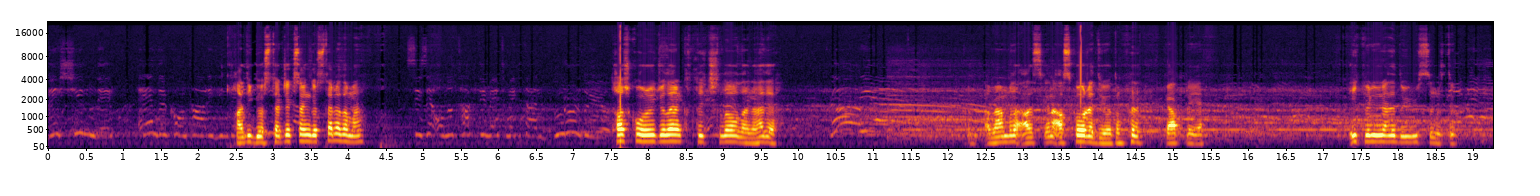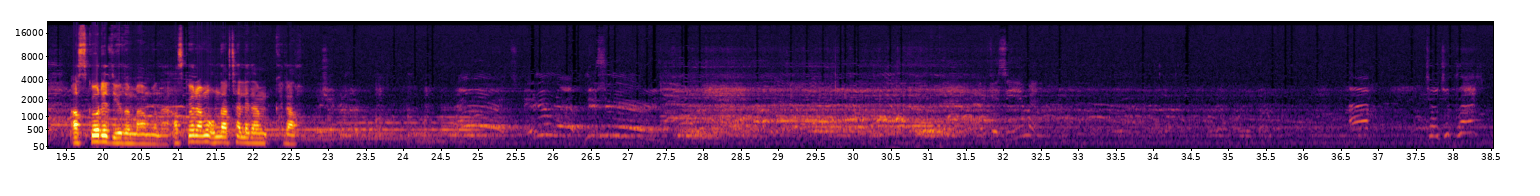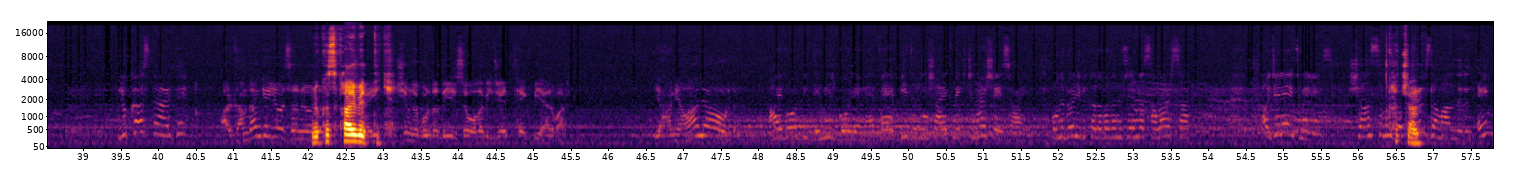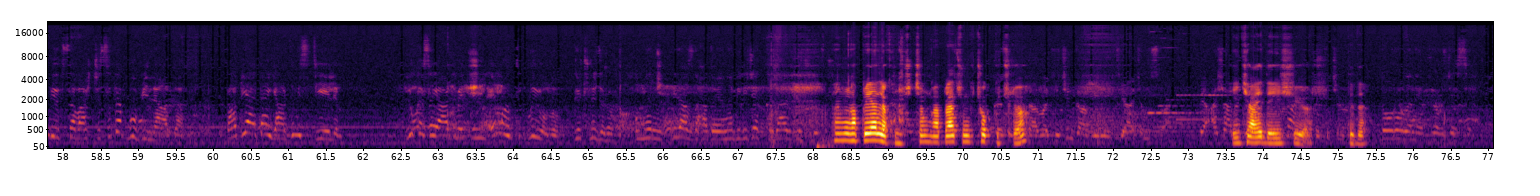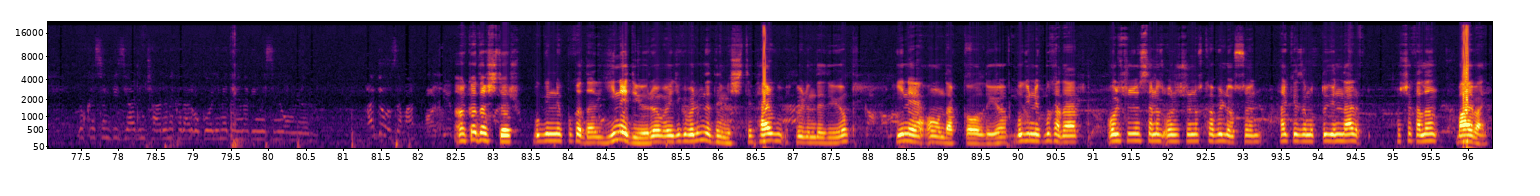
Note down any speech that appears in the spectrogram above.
Ve şimdi Endercon tarihinde Hadi göstereceksen göster adama. Taş koruyucuların kılıçlı olanı hadi. Ben buna askana Askora diyordum. Gabriel. İlk bölümlerde duymuşsunuzdur. Askora diyordum ben buna. Askora ama Undertale'den kral. Lucas'ı kaybettik. Şimdi burada değilse olabileceği tek bir yer var. Yani hala orada. Ivor bir demir goleme ve Wither inşa etmek için her şeye sahip. Onu böyle bir kalabalığın üzerine salarsak acele etmeliyiz. Şansımıza Kaçın. tüm zamanların en büyük savaşçısı da bu binada. Gabriel'den yardım isteyelim. Lucas'a yardım etmenin en mantıklı yolu. Güçlüdür o. Umarım biraz daha dayanabilecek kadar güçlü. Ben Gabriel'le konuşacağım. Gabriel çünkü çok güçlü. Hikaye değişiyor dedi. Arkadaşlar bugünlük bu kadar. Yine diyorum. Önceki bölümde demiştim. Her bölümde diyorum. Yine 10 dakika oluyor. Bugünlük bu kadar. Oruçluysanız oruçunuz kabul olsun. Herkese mutlu günler. Hoşçakalın. Bay bay.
